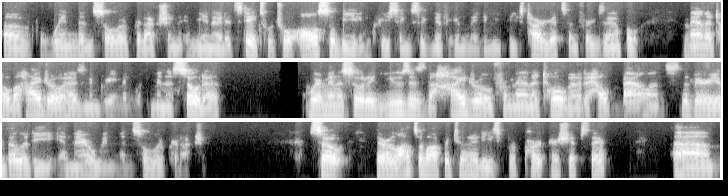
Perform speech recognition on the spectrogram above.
of wind and solar production in the United States, which will also be increasing significantly to meet these targets. And for example, Manitoba Hydro has an agreement with Minnesota where Minnesota uses the hydro from Manitoba to help balance the variability in their wind and solar production. So there are lots of opportunities for partnerships there. Um,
